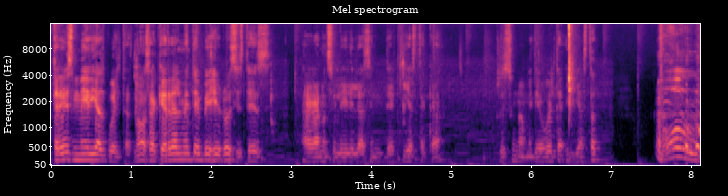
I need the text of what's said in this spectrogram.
tres medias vueltas, ¿no? O sea, que realmente en si ustedes Hagan su lead y le hacen de aquí hasta acá. Pues es una media vuelta y ya está. Oh,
